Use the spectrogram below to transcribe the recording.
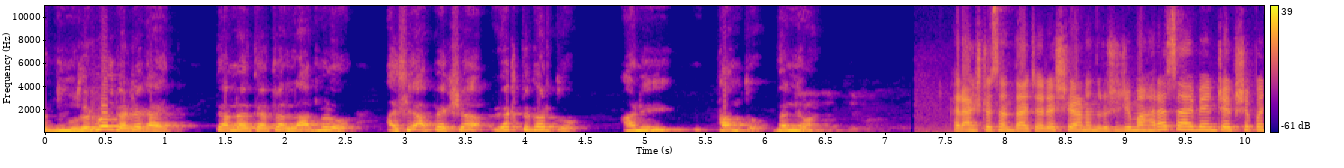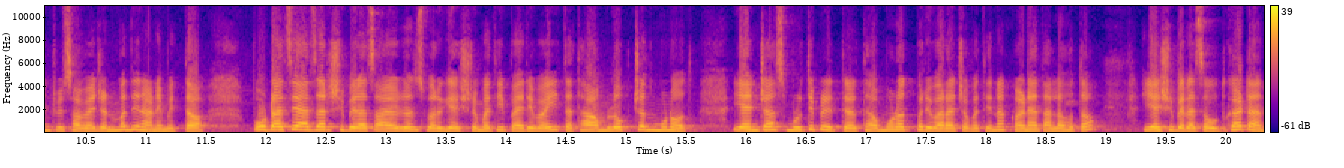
दुर्बल घटक आहेत त्यांना त्याचा लाभ मिळो अशी अपेक्षा व्यक्त करतो आणि थांबतो. धन्यवाद. राष्ट्रसंत आचार्य श्री आनंद ऋषीजी महाराज साहेब यांच्या एकशे पंचवीसाव्या जन्मदिनानिमित्त पोटाचे आजार शिबिराचं आयोजन स्वर्गीय श्रीमती पॅरीबाई तथा अमलोकचंद मुनोत यांच्या स्मृतीप्रित्यर्थ मुनोत परिवाराच्या वतीनं करण्यात आलं होतं. या शिबिराचं उद्घाटन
